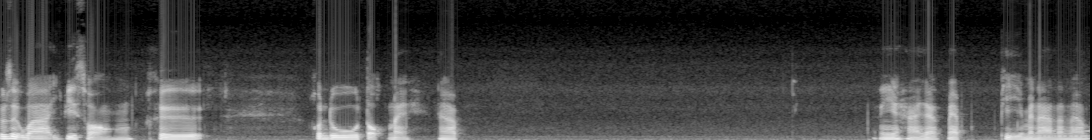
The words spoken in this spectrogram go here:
รู้สึกว่า EP สองคือ คนดูตกหน่อยนะครับอันนี้หาจากแมป ผีมานานแล้วนะครับ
